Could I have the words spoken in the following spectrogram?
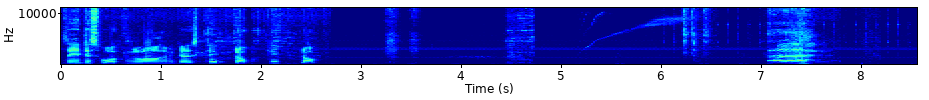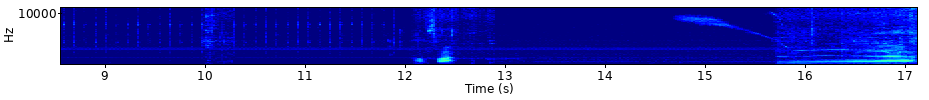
So you're just walking along and it goes clip clop clip clop. Ah. Oh fuck. Uh,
